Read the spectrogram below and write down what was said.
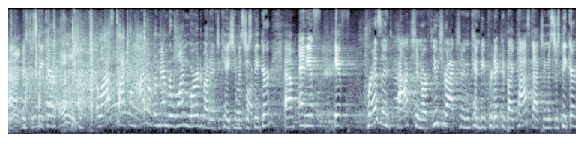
Uh, Mr. Speaker, the last platform, I don't remember one word about education, Mr. Speaker. Um, and if, if present action or future action can be predicted by past action, Mr. Speaker.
